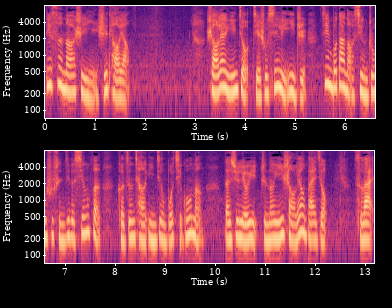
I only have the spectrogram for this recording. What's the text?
第四呢，是饮食调养。少量饮酒，解除心理抑制，进一步大脑性中枢神经的兴奋，可增强阴茎勃起功能，但需留意只能饮少量白酒。此外，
